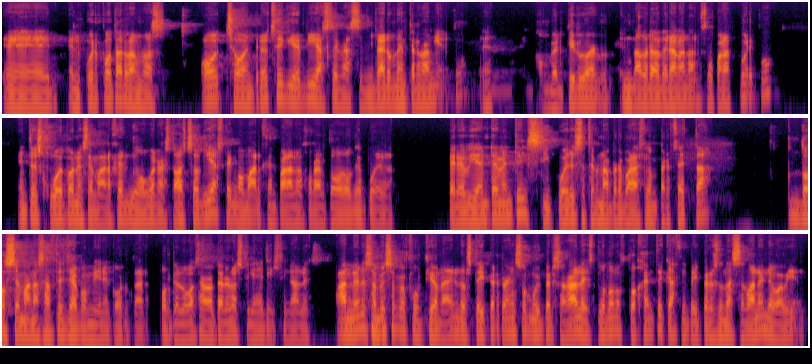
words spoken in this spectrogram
eh, el cuerpo tarda unos 8, entre 8 y 10 días en asimilar un entrenamiento, en, convertirlo en, una verdadera ganancia para el cuerpo. Entonces jugué con ese margen. Digo, bueno, hasta 8 días tengo margen para mejorar todo lo que pueda. Pero evidentemente, si puedes hacer una preparación perfecta, dos semanas antes ya conviene cortar, porque lo vas a notar en los kilómetros finales. Al menos a mí eso me funciona. ¿eh? Los tapers también son muy personales. Yo conozco gente que hace tapers de una semana y le va bien.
